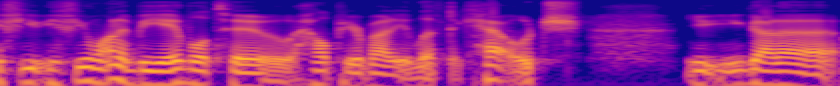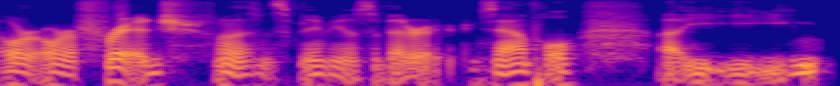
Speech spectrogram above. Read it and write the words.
If you if you want to be able to help your body lift a couch, you, you gotta or, or a fridge. Well, maybe that's a better example. Uh, you, you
